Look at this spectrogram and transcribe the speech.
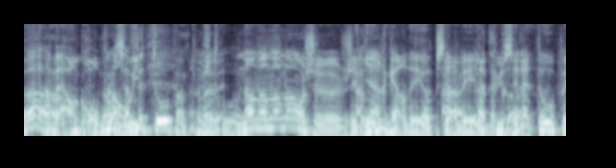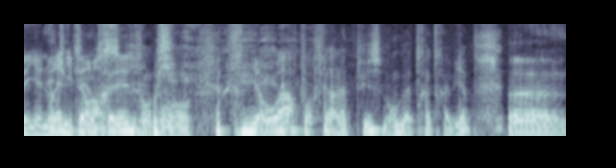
Ah bah, en gros non, plan, ça oui. fait taupe un peu, Ouais, je trouve. Non, non, non, non, j'ai Ah bien oui. regardé, observé Ah, la ah, puce et la taupe et il y a une Et vraie tu t'es différence. entraîné devant Oui. ton miroir pour faire la puce. Bon, bah, très très bien. Euh,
